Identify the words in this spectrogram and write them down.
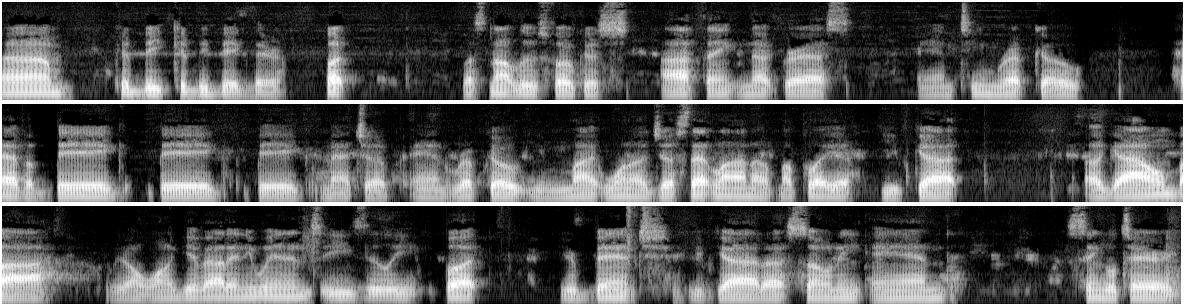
um, could be could be big there, but let's not lose focus. I think Nutgrass and Team Repco have a big, big, big matchup. And Repco, you might want to adjust that lineup, my player. You've got a guy on bye. We don't want to give out any wins easily, but your bench, you've got uh, Sony and Singletary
